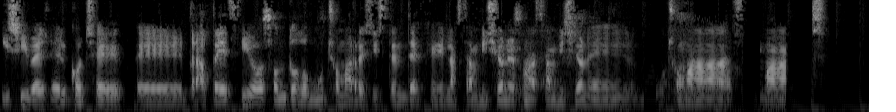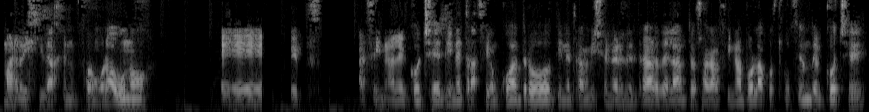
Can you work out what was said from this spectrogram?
Y si ves el coche, eh, trapecios son todo mucho más resistentes que las transmisiones, unas transmisiones mucho más, más, más rígidas que en un Fórmula 1. Eh, al final el coche tiene tracción 4, tiene transmisiones detrás, delante, o sea que al final por la construcción del coche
